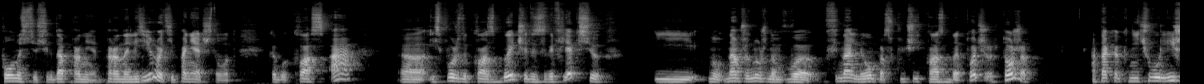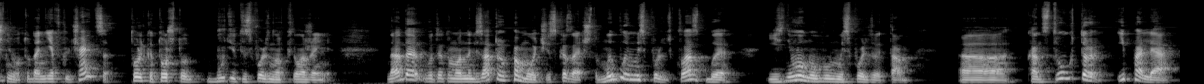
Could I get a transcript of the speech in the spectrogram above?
полностью всегда проанализировать и понять, что вот как бы класс А э, использует класс Б через рефлексию, и ну, нам же нужно в финальный образ включить класс B тоже, а так как ничего лишнего туда не включается, только то, что будет использовано в приложении, надо вот этому анализатору помочь и сказать, что мы будем использовать класс B, и из него мы будем использовать там э, конструктор и поля,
